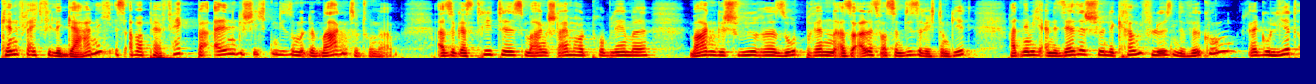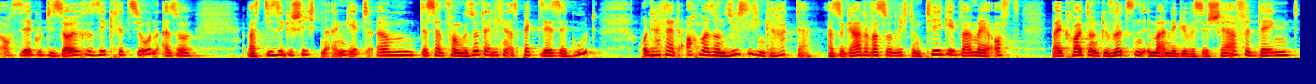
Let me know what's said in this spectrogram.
Kennen vielleicht viele gar nicht, ist aber perfekt bei allen Geschichten, die so mit dem Magen zu tun haben. Also Gastritis, Magenschleimhautprobleme, Magengeschwüre, Sodbrennen, also alles, was in diese Richtung geht, hat nämlich eine sehr, sehr schöne krampflösende Wirkung, reguliert auch sehr gut die Säuresekretion, also was diese Geschichten angeht. Ähm, deshalb vom gesundheitlichen Aspekt sehr, sehr gut und hat halt auch mal so einen süßlichen Charakter. Also gerade was so in Richtung Tee geht, weil man ja oft bei Kräutern und Gewürzen immer an eine gewisse Schärfe denkt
